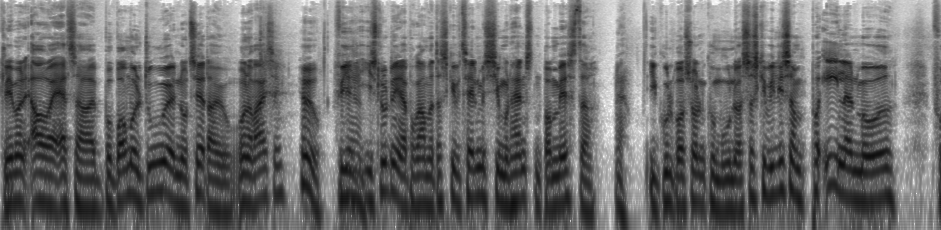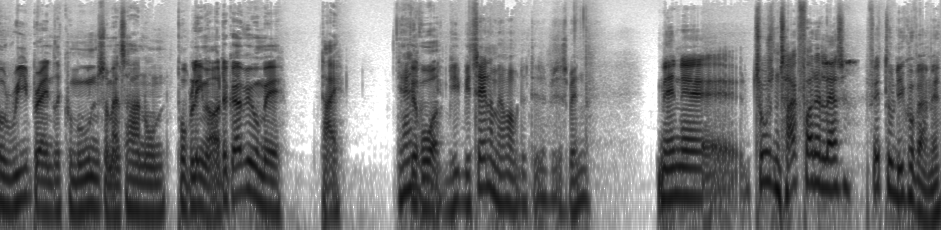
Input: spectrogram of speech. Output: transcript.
Glemmer Og altså, Bo Bommel, du øh, noterer dig jo undervejs, ikke? Jo, jo. For Ja. ja. i slutningen af programmet, der skal vi tale med Simon Hansen, borgmester Ja. ja. i Guldborgsund Kommune, og så skal vi ligesom på en eller anden måde få rebrandet kommunen, som altså har nogle problemer, og det gør vi jo med dig. ja, roret. vi, vi taler med ham om det. Det bliver spændende. Men øh, tusind tak for det, Lasse. Fedt, du lige kunne være med.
